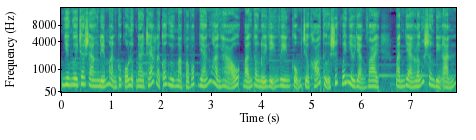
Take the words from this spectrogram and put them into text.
Nhiều người cho rằng điểm mạnh của cổ lực Nai Trác là có gương mặt và vóc dáng hoàn hảo, bản thân nữ diễn viên cũng chịu khó thử sức với nhiều dạng vai, mạnh dạng lấn sân điện ảnh.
